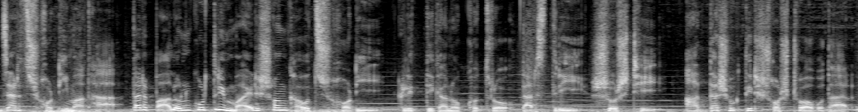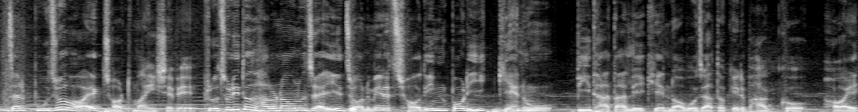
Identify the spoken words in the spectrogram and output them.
যার ছটি মাথা। তার পালন কর্ত্রী মায়ের সংখ্যাও ছটি। কৃত্তিকা নক্ষত্র, তার স্ত্রী, ষষ্ঠী। আদ্যা শক্তির ষষ্ঠ অবতার, যার পুজো হয় ছট মা হিসেবে। প্রচলিত ধারণা অনুযায়ী জন্মের ছদিন পরই কেন? বিধাতা লেখে নবজাতকের ভাগ্য হয়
